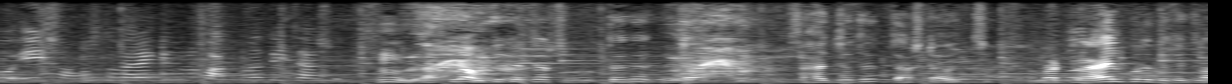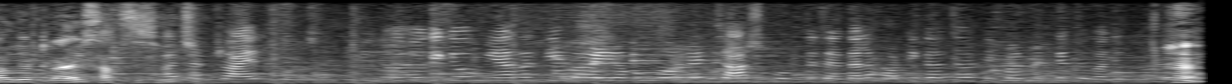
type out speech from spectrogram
তো এই সমস্ত ভ্যারাইটিগুলো বাঁকুড়াতেই চাষ হচ্ছে? হুম বাঁকুড়া হর্টিকালচার থেকে এটা সাহায্যতে চাষটা হচ্ছে। আমরা ট্রায়াল করে দেখেছিলাম যে ট্রায়াল সাকসেস হয়েছে। আচ্ছা ট্রায়াল বা এরকম ধরনের চাষ করতে চায়? তাহলে হর্টিকালচার ডিপার্টমেন্টে যোগাযোগ হ্যাঁ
